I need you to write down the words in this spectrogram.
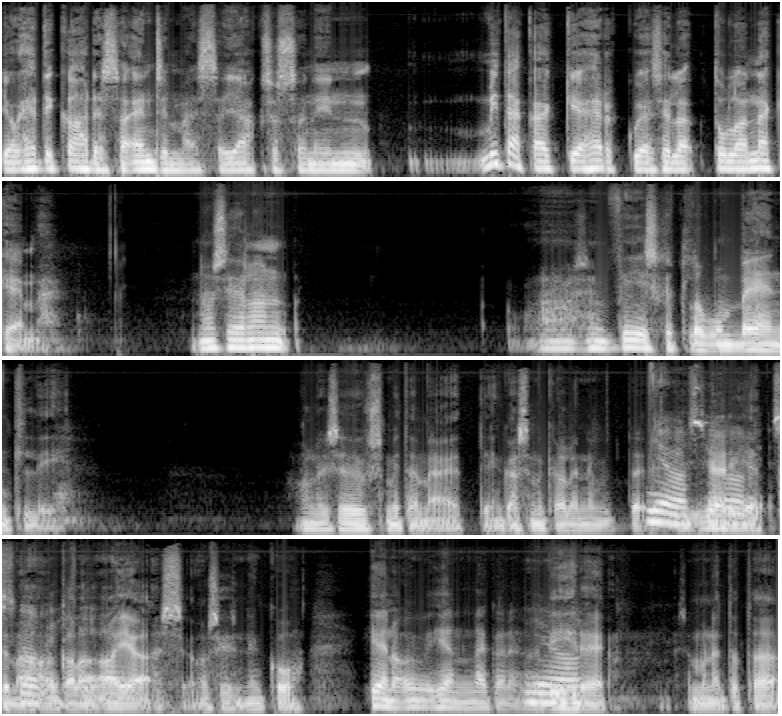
jo heti kahdessa ensimmäisessä jaksossa, niin mitä kaikkia herkkuja siellä tullaan näkemään? No siellä on äh, sen 50-luvun Bentley. Oli se yksi, mitä me ajettiin kanssa, mikä oli nimittäin Joo, se oli- järjettömän hankala hieno. ajaa. Se on siis niin kuin hieno, hieno näköinen, Joo. vihreä, semmoinen tota,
